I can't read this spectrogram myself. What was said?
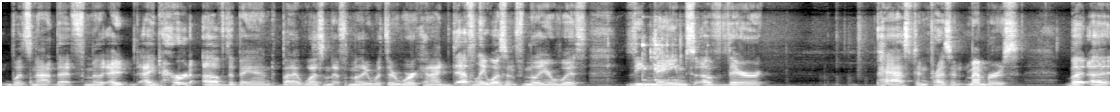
was not that familiar. I, I'd heard of the band, but I wasn't that familiar with their work, and I definitely wasn't familiar with the names of their past and present members. But uh,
